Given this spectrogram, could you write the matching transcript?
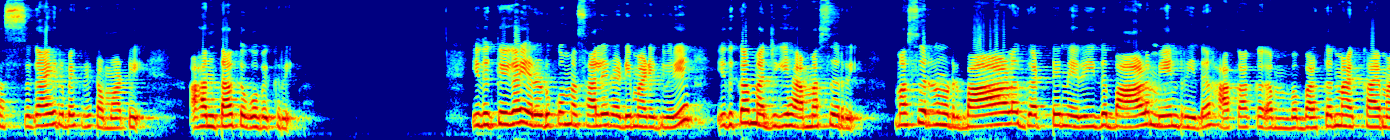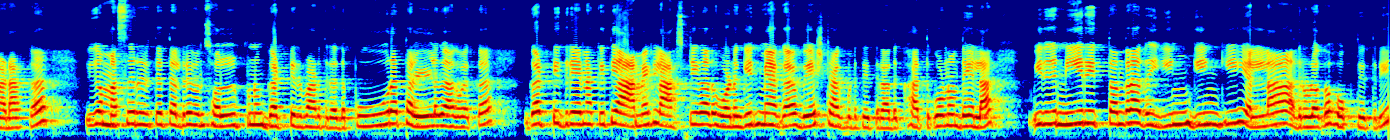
ಕಸ್ಗಾಯಿ ಇರ್ಬೇಕು ರೀ ಟೊಮಾಟಿ. ಅಂಥವು ತೊಗೋಬೇಕ್ರಿ. ಇದಕ್ಕೀಗ ಎರಡಕ್ಕೂ ಮಸಾಲೆ ರೆಡಿ ಮಾಡಿದ್ವಿ ರೀ. ಇದಕ್ಕೆ ಮಜ್ಜಿಗೆ ಮೊಸರು ರೀ. ಮೊಸರು ನೋಡ್ರಿ, ಭಾಳ ಗಟ್ಟಿನೇ ರೀ. ಇದು ಭಾಳ ಮೇನ್ ರೀ ಇದು. ಹಾಕಾಕ ಬಳ್ಕದ ಮಾ, ಕಾಯಿ ಮಾಡಾಕ. ಈಗ ಮೊಸರು ರೀ ಒಂದು ಸ್ವಲ್ಪನು ಗಟ್ಟಿ ಇರಬಾರ್ದು ರೀ ಅದು ಪೂರ ತಳ್ಳಗಾಗ್ಬೇಕು ಗಟ್ಟಿದ್ರೆ ಏನಾಕೈತಿ, ಆಮ್ಯಾಗ ಲಾಸ್ಟಿಗೆ ಅದು ಒಣಗಿದ ಮ್ಯಾಗ ವೇಸ್ಟ್ ಆಗಿಬಿಡ್ತೈತಿ ರೀ ಅದಕ್ಕೆ ಹತ್ಕೊಳೋದೇ ಇಲ್ಲ. ಇದು ನೀರು ಇತ್ತಂದ್ರೆ ಅದು ಹಿಂಗೆ ಹಿಂಗೆ ಎಲ್ಲ ಅದ್ರೊಳಗೆ ಹೋಗ್ತೈತಿ ರೀ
